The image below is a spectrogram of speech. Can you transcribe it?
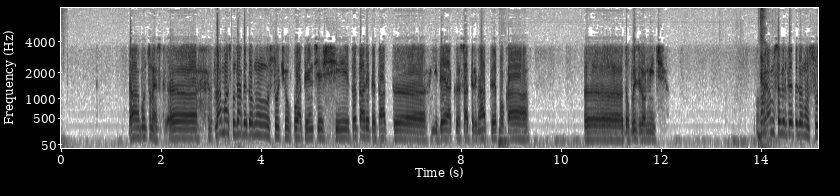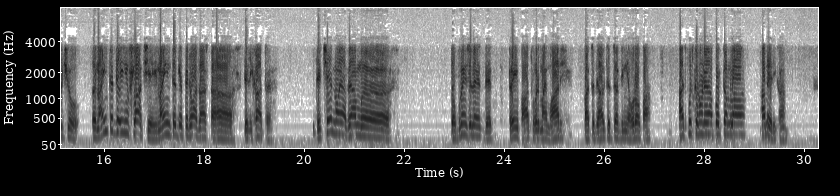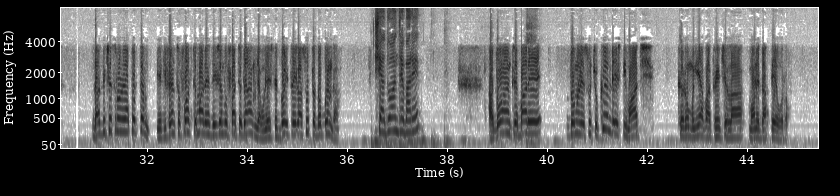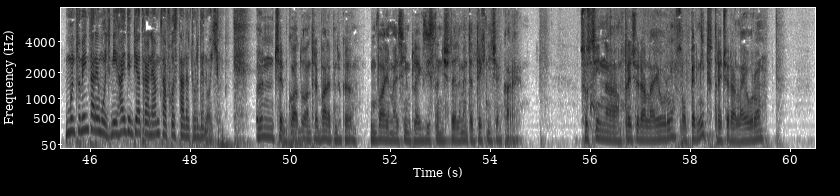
Da, mulțumesc. Uh, l-am ascultat pe domnul Suciu cu atenție și tot a repetat uh, ideea că s-a terminat epoca uh, dobânzilor mici. Da. Vreau să-l întreb pe domnul Suciu, înainte de inflație, înainte de perioada asta delicată, de ce noi aveam uh, dobânzile de 3-4 ori mai mari față de alte țări din Europa? Ați spus că nu ne raportăm la America. Dar de ce să nu ne raportăm? E diferență foarte mare, de exemplu, față de Anglia, unde este 2-3% dobânda. Și a doua întrebare? A doua întrebare, domnule Suciu, când estimați că România va trece la moneda euro? Mulțumim tare mult. Mihai din Piatra Neamț a fost alături de noi. Încep cu a doua întrebare, pentru că cumva e mai simplă. Există niște elemente tehnice care susțin uh, trecerea la euro sau permit trecerea la euro.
